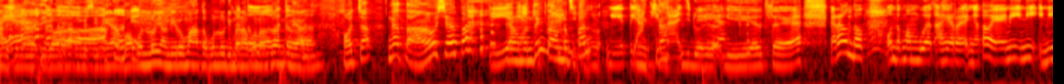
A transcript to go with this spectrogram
Di sini ya. ada tiga Betul. orang di sini ya. Maupun lu yang di rumah ataupun lu di mana pun Betul, nonton betul. lihat. Ocha nggak tahu siapa. Iya, yang penting tahun depan dulu, gitu yakin nikah. aja dulu Iya. gitu ya karena untuk untuk membuat akhirnya nggak tahu ya ini ini ini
